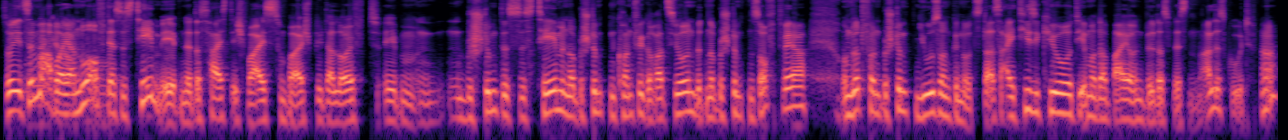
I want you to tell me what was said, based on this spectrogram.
So, jetzt sind wir aber genau. ja nur auf der Systemebene. Das heißt, ich weiß zum Beispiel, da läuft eben ein, ein bestimmtes System in einer bestimmten Konfiguration mit einer bestimmten Software und wird von bestimmten Usern genutzt. Da ist IT-Security immer dabei und will das wissen. Alles gut. Ne?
